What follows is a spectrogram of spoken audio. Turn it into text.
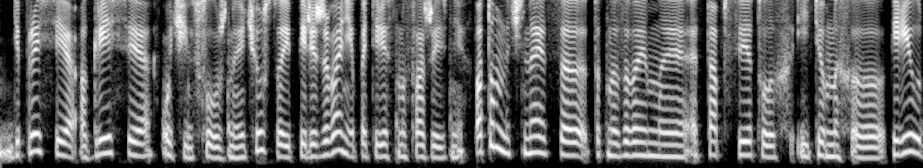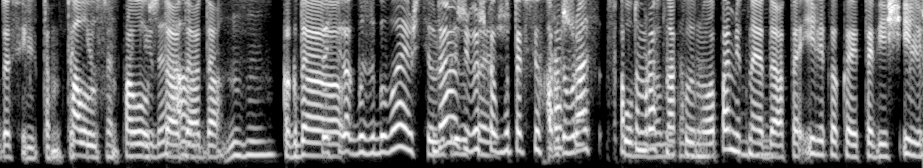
депрессия, агрессия, очень сложные чувства и переживания, потери смысла жизни. Потом начинается так называемый этап светлых и темных э, периодов или там таких, полос. знаете, полос, таких, да, да, А, да. мгм. Когда То есть ты как бы забываешься, уже да, живешь как будто все А потом хорошо. раз А потом раз об этом, наклынула да. памятная Мгм. дата или какая-то вещь, или Мгм.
